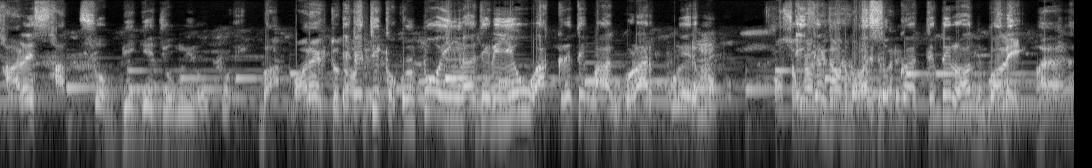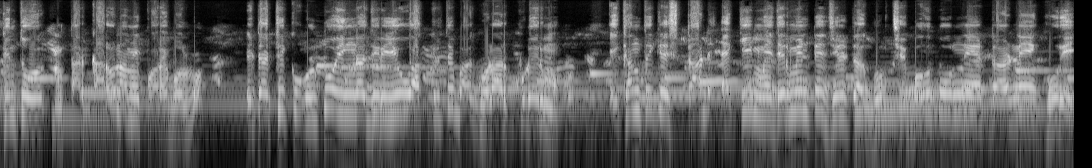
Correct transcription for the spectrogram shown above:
সাড়ে সাতশো বিঘে জমির ওপরে। বাহ অনেক তো এটা ঠিক উল্টো ইংরাজির ইউ আকৃতি বা ঘোড়ার খুঁড়ের মতো। হ্রদ বলে হ্যাঁ। কিন্তু তার কারণ আমি পরে বলব। এটা ঠিক উল্টো ইংরাজির ইউ আকৃতি বা ঘোড়ার খুঁড়ের মতো। এখান থেকে স্টার্ট একই মেজারমেন্টে ঝিলটা ঘুরছে। বহুদূর নিয়ে টার্নে ঘুরে।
